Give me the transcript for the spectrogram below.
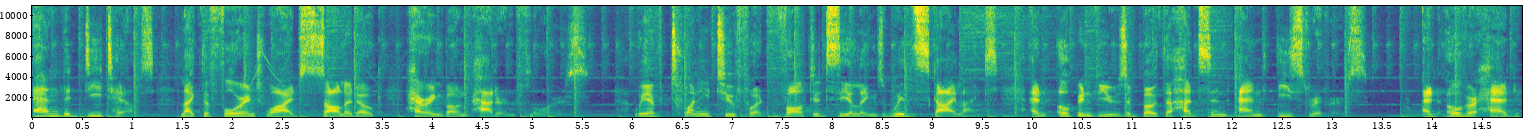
and the details, like the four inch wide solid oak herringbone pattern floors. We have 22 foot vaulted ceilings with skylights and open views of both the Hudson and East Rivers. And overhead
